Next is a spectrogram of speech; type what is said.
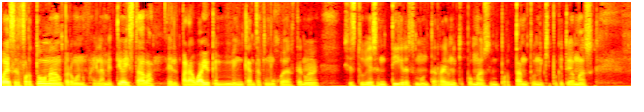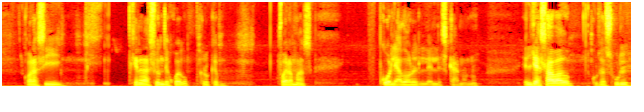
puede ser fortuna, pero bueno, ahí la metió, ahí estaba. El paraguayo que me encanta cómo juega este 9. Si estuviese en Tigres, Monterrey, un equipo más importante, un equipo que tenga más, ahora sí, generación de juego, creo que fuera más goleador el, el escano, ¿no? El día sábado, Cruz Azul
